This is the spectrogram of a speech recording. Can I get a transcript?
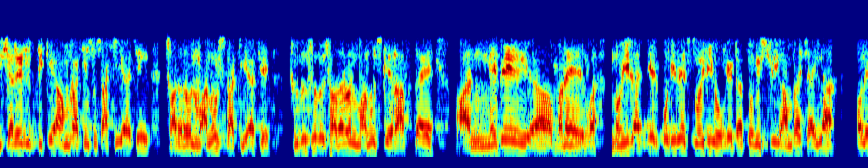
বিচারের দিকে আমরা কিন্তু তাকিয়ে আছি, সাধারণ মানুষ তাকিয়ে আছে। শুধু শুধু সাধারণ মানুষকে রাস্তায় আর নেবে মানে নৈরাজ্যের পরিবেশ তৈরি হোক, এটা তো নিশ্চয়ই আমরা চাই না। ফলে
